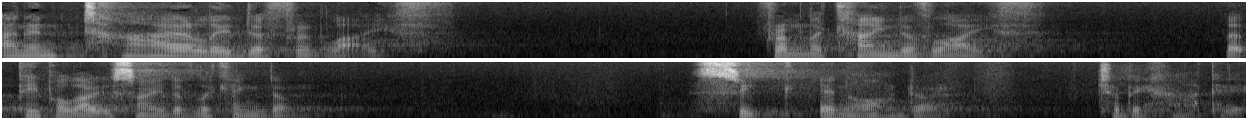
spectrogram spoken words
an entirely different life from the kind of life that people outside of the kingdom seek in order to be happy.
